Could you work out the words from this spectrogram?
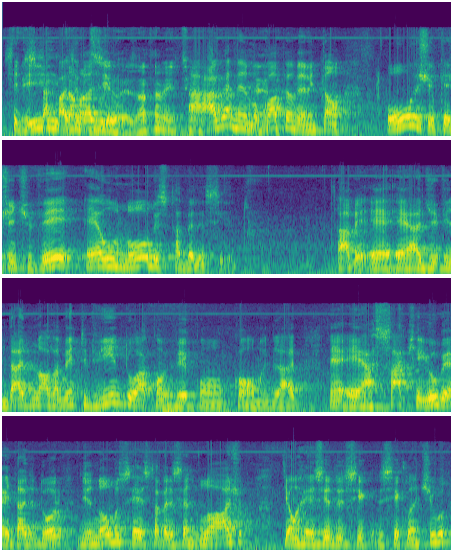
Você diz está quase tá vazio. vazio. Exatamente. A água é mesmo, é. o copo é o mesmo. Então, hoje o que a gente vê é o novo estabelecido sabe? É, é, a divindade novamente vindo a conviver com, com a humanidade. É, é, a Satya Yuga, a Idade do Ouro, de novo se restabelecendo. Lógico, tem um resíduo de ciclo, de ciclo antigo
